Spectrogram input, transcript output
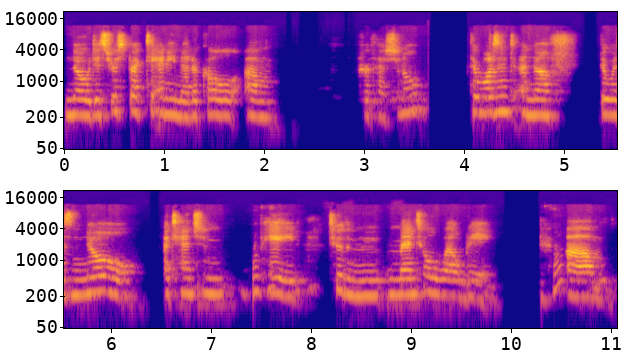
no disrespect to any medical um, professional, there wasn't enough, there was no attention paid to the mental well being. Mm-hmm. Um,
